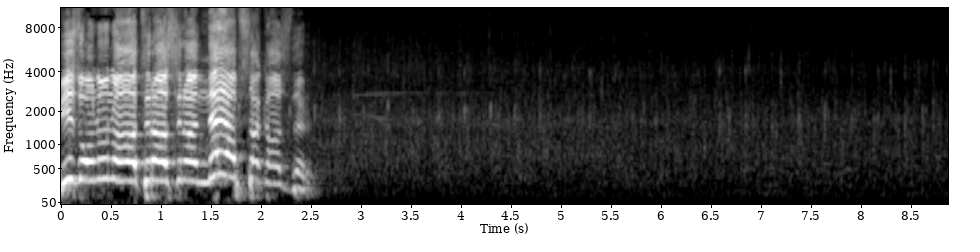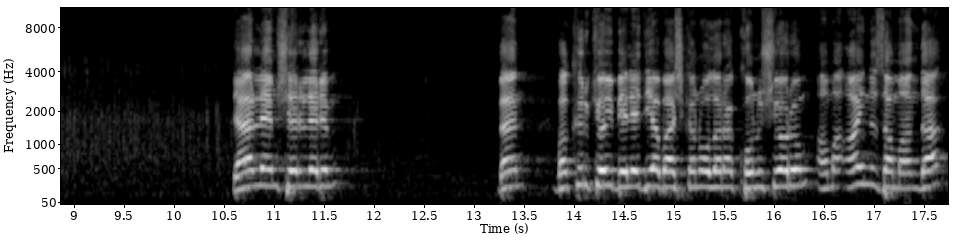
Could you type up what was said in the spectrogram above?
Biz onun hatırasına ne yapsak azdır. Değerli hemşerilerim, ben Bakırköy Belediye Başkanı olarak konuşuyorum ama aynı zamanda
